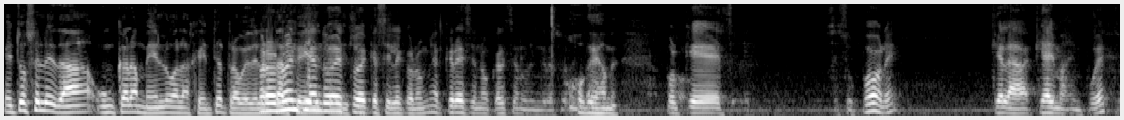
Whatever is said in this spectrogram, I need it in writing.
entonces le da un caramelo a la gente a través de la Pero no entiendo esto de que si la economía crece, no crecen los ingresos. Oh, déjame. Porque se, se supone que, la, que hay más impuestos.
